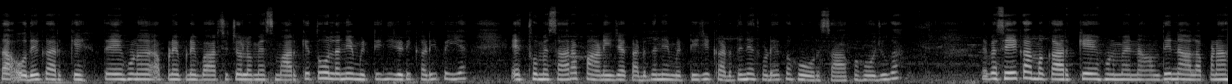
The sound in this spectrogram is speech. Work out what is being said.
ਤਾਂ ਉਹਦੇ ਕਰਕੇ ਤੇ ਹੁਣ ਆਪਣੇ ਆਪਣੇ ਬਾਹਰ 'ਚ ਚਲੋ ਮੈਂ ਸਮਾਰ ਕੇ ਧੋ ਲੈਣੀ ਮਿੱਟੀ ਜੀ ਜਿਹੜੀ ਖੜੀ ਪਈ ਆ, ਇੱਥੋਂ ਮੈਂ ਸਾਰਾ ਪਾਣੀ ਜਿਹਾ ਕੱਢ ਦਿੰਨੀ ਮਿੱਟੀ ਜੀ ਕੱਢ ਦਿੰਨੀ ਥੋੜ੍ਹਾ ਜਿਹਾ ਹੋਰ ਸਾਫ਼ ਹੋ ਜਾਊਗਾ। ਤੇ ਬਸ ਇਹ ਕੰਮ ਕਰਕੇ ਹੁਣ ਮੈਂ ਨਾਲ ਦੀ ਨਾਲ ਆਪਣਾ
